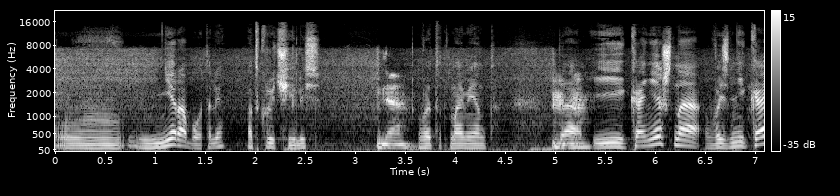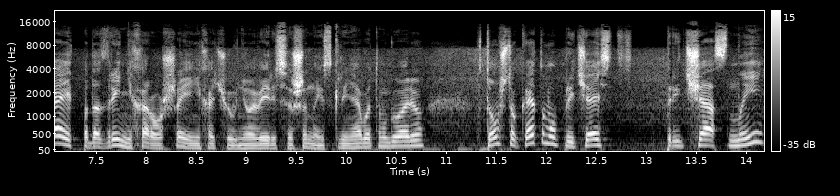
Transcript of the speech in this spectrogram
не работали, отключились да. в этот момент. Угу. Да. И, конечно, возникает подозрение нехорошее, я не хочу в него верить совершенно искренне об этом говорю, в том, что к этому причасть, причастны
